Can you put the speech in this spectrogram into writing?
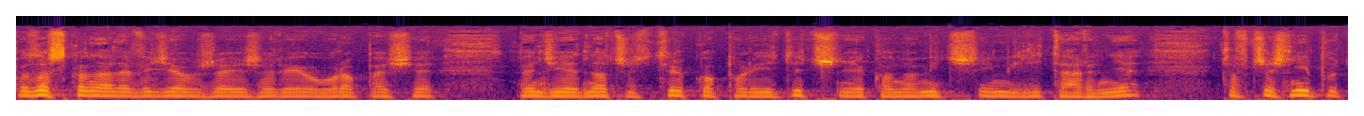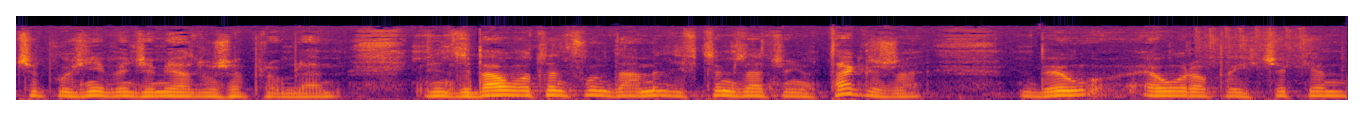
bo doskonale wiedział, że jeżeli Europa się będzie jednoczyć tylko politycznie, ekonomicznie i militarnie, to wcześniej czy później będzie miała duże problemy. Więc dbał o ten fundament i w tym znaczeniu także był Europejczykiem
